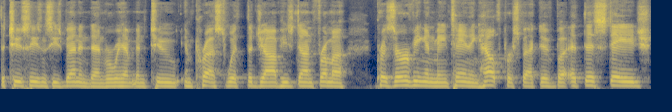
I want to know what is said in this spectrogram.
the two seasons he's been in Denver. We haven't been too impressed with the job he's done from a preserving and maintaining health perspective. But at this stage,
